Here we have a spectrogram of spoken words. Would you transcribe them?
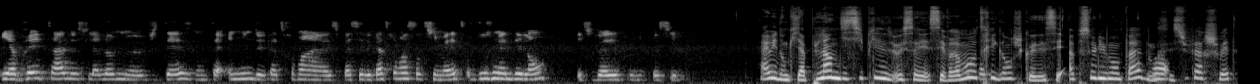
Et après, tu as le slalom euh, vitesse. Donc, tu as une ligne de 80, espacée de 80 cm, 12 mètres d'élan, et tu dois aller le plus vite possible. Ah oui, donc il y a plein de disciplines. C'est vraiment intriguant. Je connaissais absolument pas, donc Ouais. c'est super chouette.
